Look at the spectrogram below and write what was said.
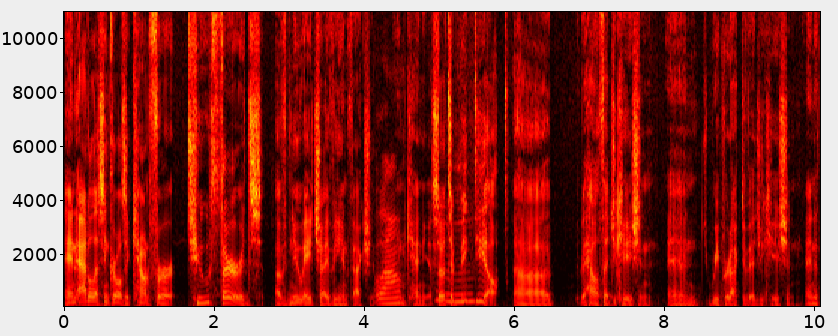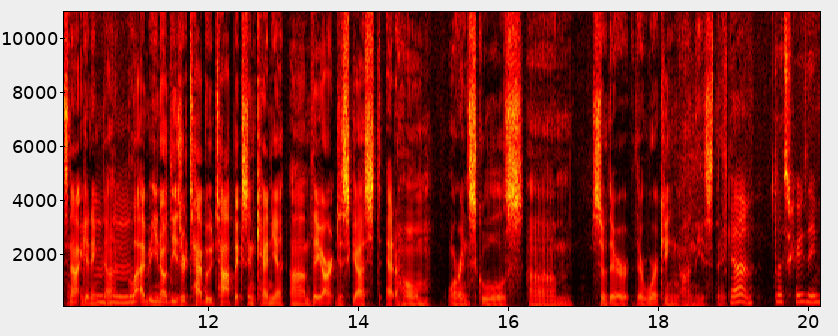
And adolescent girls account for two thirds of new HIV infection Wow. in Kenya. So it's a big deal. Uh, health education and reproductive education, and it's not getting done. I mean, You know, these are taboo topics in Kenya. Um, they aren't discussed at home or in schools. Um, so they're they're working on these things. yeah, that's crazy.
